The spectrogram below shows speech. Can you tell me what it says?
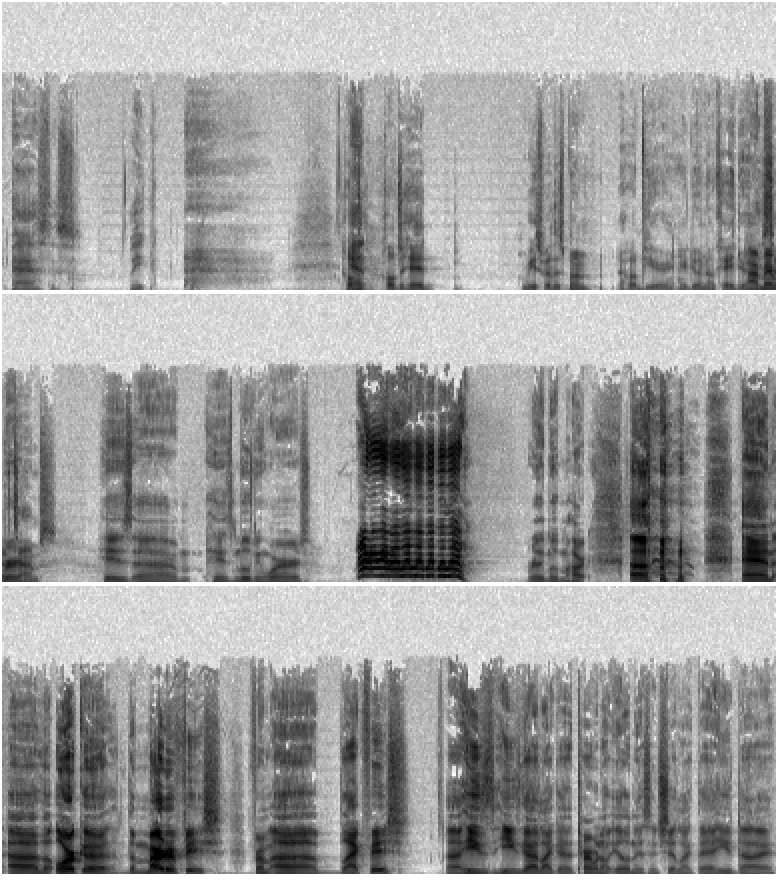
He passed this week. Hold And- it, hold your head, Reese Witherspoon. I hope you're you're doing okay during I these remember- tough times. His um his moving words really moved my heart. Uh, and uh, the orca, the murder fish from uh Blackfish, uh, he's he's got like a terminal illness and shit like that. He's dying,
